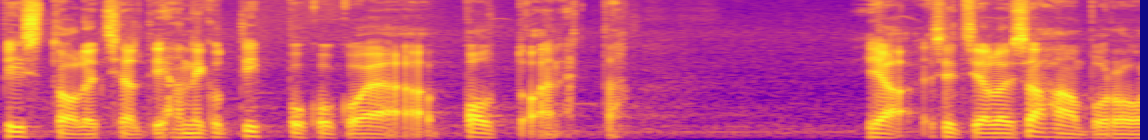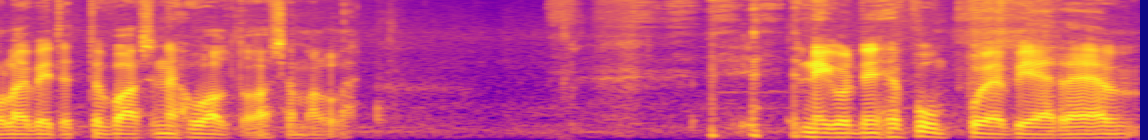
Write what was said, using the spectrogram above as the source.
pistoolit sieltä ihan niinku tippu koko ajan polttoainetta. Ja sitten siellä oli sahanpurua levitetty vaan sinne huoltoasemalle. Niinku niihin pumppujen viereen.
